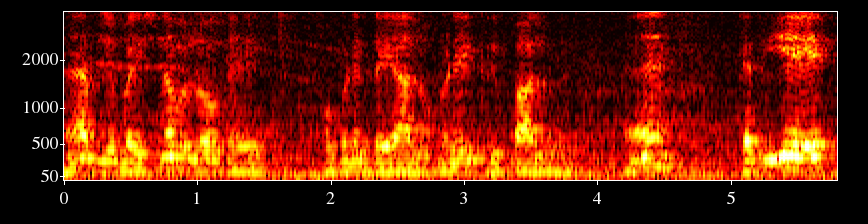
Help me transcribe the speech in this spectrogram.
हैं, जो वैष्णव लोग है वो बड़े दयालु, बड़े कृपालु है कहते ये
